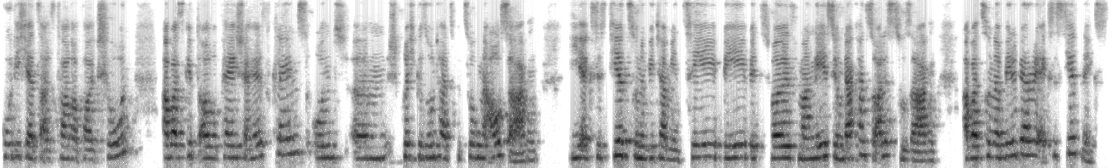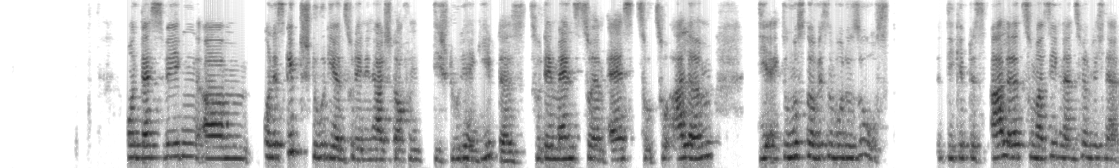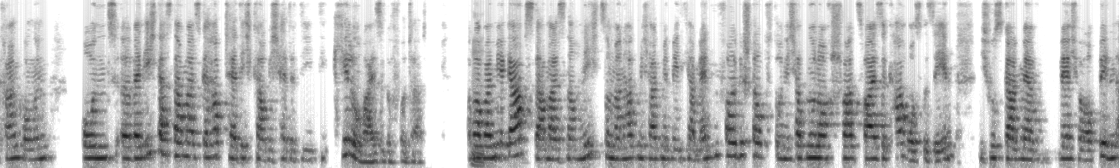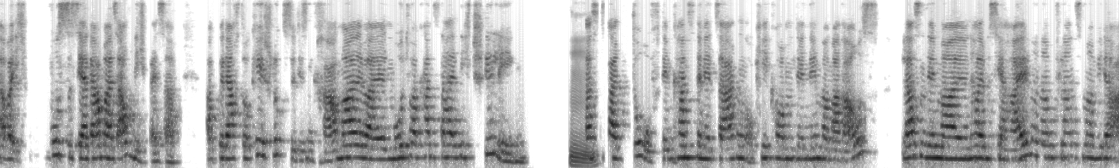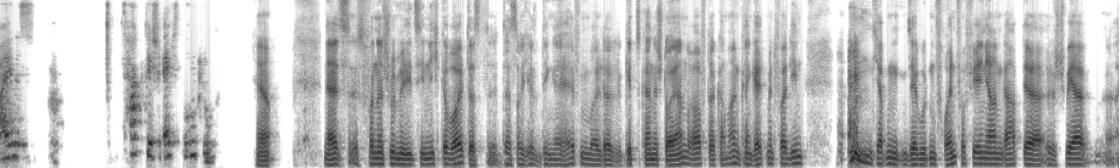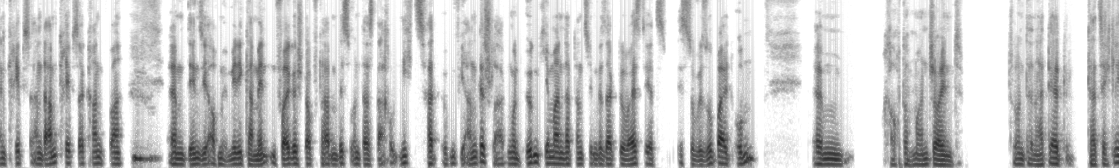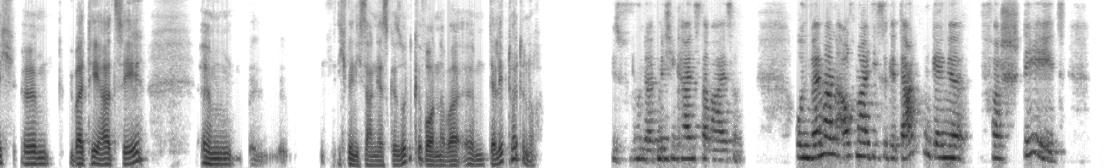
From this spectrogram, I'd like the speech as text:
gut, ich jetzt als Therapeut schon, aber es gibt europäische Health Claims und ähm, sprich gesundheitsbezogene Aussagen, die existieren zu einem Vitamin C, B, B12, Magnesium, da kannst du alles zu sagen. Aber zu einer Bilberry existiert nichts. Und deswegen, ähm, und es gibt Studien zu den Inhaltsstoffen, die Studien gibt es, zu Demenz, zu MS, zu, zu allem. Die, du musst nur wissen, wo du suchst. Die gibt es alle zu massiven entzündlichen Erkrankungen. Und äh, wenn ich das damals gehabt hätte, ich glaube, ich hätte die, die kiloweise gefuttert. Aber mhm. bei mir gab es damals noch nichts und man hat mich halt mit Medikamenten vollgestopft und ich habe nur noch schwarz-weiße Karos gesehen. Ich wusste gar nicht mehr, wer ich überhaupt bin, aber ich wusste es ja damals auch nicht besser. Hab gedacht, okay, schluckst du diesen Kram mal, weil einen Motor kannst du halt nicht stilllegen. Mhm. Das ist halt doof. Dem kannst du nicht sagen, okay, komm, den nehmen wir mal raus, lassen den mal ein halbes Jahr heilen und dann pflanzen wir wieder ein. Ist taktisch echt unklug. Ja. Ja, es ist von der Schulmedizin nicht gewollt, dass, dass solche Dinge helfen, weil da gibt es keine Steuern drauf, da kann man kein Geld mit verdienen. Ich habe einen sehr guten Freund vor vielen Jahren gehabt, der äh, schwer äh, an Krebs, an Darmkrebs erkrankt war, mhm. ähm, den sie auch mit Medikamenten vollgestopft haben, bis unter das Dach und nichts hat irgendwie angeschlagen. Und irgendjemand hat dann zu ihm gesagt, du weißt, jetzt ist sowieso bald um, ähm, rauch doch mal einen Joint. Und dann hat er tatsächlich ähm, über THC ähm, ich will nicht sagen, er ist gesund geworden, aber ähm, der lebt heute noch. Das wundert mich in keinster Weise. Und wenn man auch mal diese Gedankengänge versteht,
